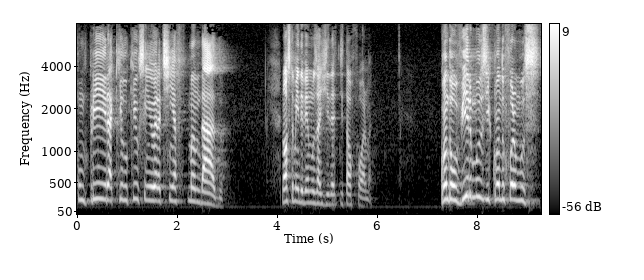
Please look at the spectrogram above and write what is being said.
cumprir aquilo que o Senhor tinha mandado. Nós também devemos agir de, de tal forma. Quando ouvirmos e quando formos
